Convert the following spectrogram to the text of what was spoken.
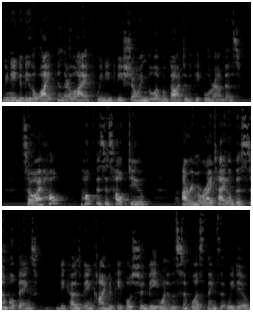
We need to be the light in their life. We need to be showing the love of God to the people around us. So I hope, hope this has helped you. I remember I titled this simple things because being kind to people should be one of the simplest things that we do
